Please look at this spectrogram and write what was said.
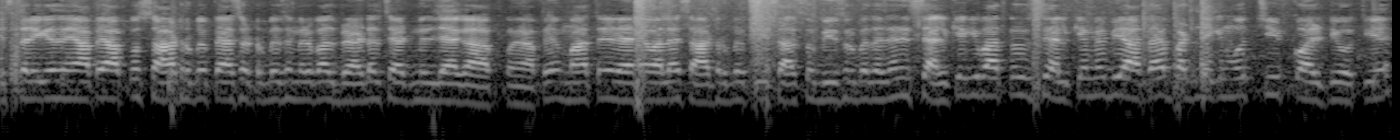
इस तरीके से यहाँ पे आपको साठ रुपये पैंसठ रुपये से मेरे पास ब्राइडल सेट मिल जाएगा आपको यहाँ पे। मात्र रहने वाला है साठ रुपये पीस सात सौ बीस रुपये दर्जन। इससे हल्के की बात करूँ इससे हल्के में भी आता है बट लेकिन वो चीप क्वालिटी होती है।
